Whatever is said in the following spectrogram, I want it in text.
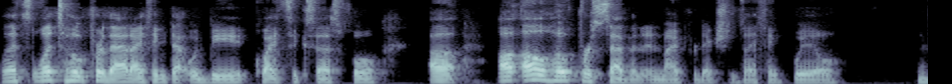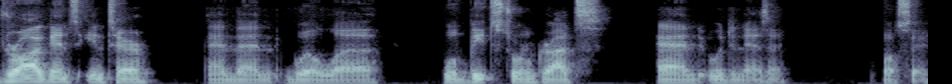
let's let's hope for that. I think that would be quite successful. Uh, I'll, I'll hope for seven in my predictions. I think we'll draw against Inter, and then we'll uh, we'll beat Sturm Graz and Udinese. We'll see.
